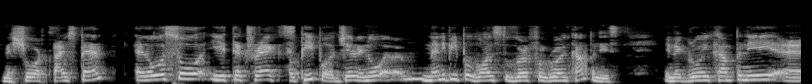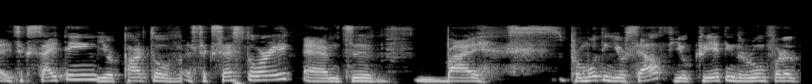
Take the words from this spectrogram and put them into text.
in a short time span. And also it attracts people. Generally, you know, many people want to work for growing companies. In a growing company, uh, it's exciting. You're part of a success story. And uh, by promoting yourself, you're creating the room for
